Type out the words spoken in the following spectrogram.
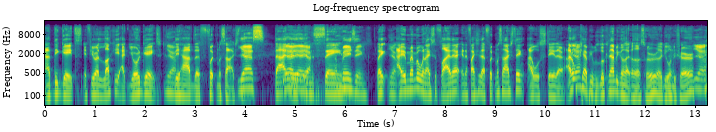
at the gates, if you're lucky at your gate, Yeah. they have the foot massage. thing. yes, That yeah, is yeah. insane. amazing. Like Yeah. I remember when I used to fly there, and if I see that foot massage thing, I will stay there. I don't Yeah. care people looking at me going like, "Uh, sir, uh, do you want to share?" Yeah.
